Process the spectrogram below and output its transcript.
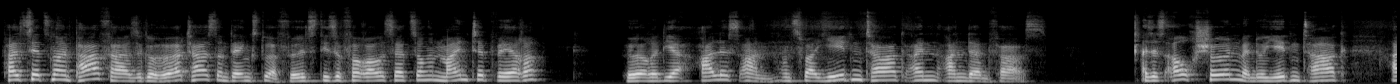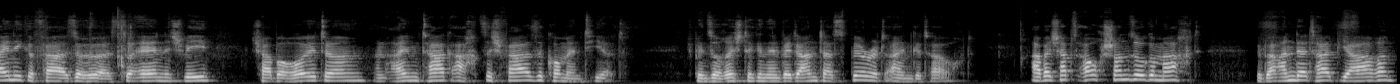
Falls du jetzt nur ein paar Verse gehört hast und denkst, du erfüllst diese Voraussetzungen, mein Tipp wäre, höre dir alles an, und zwar jeden Tag einen anderen Vers. Es ist auch schön, wenn du jeden Tag einige Verse hörst, so ähnlich wie ich habe heute an einem Tag 80 Verse kommentiert. Ich bin so richtig in den Vedanta Spirit eingetaucht. Aber ich habe es auch schon so gemacht, über anderthalb Jahre,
